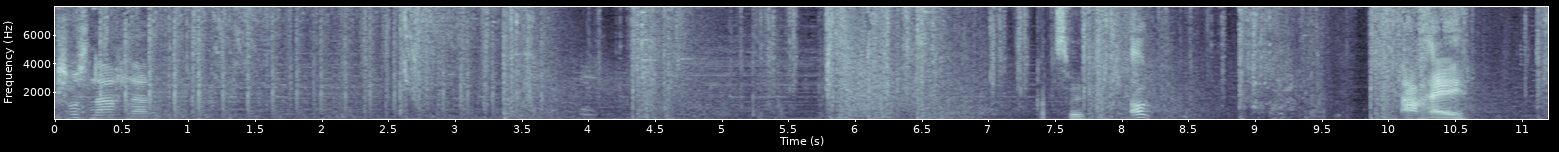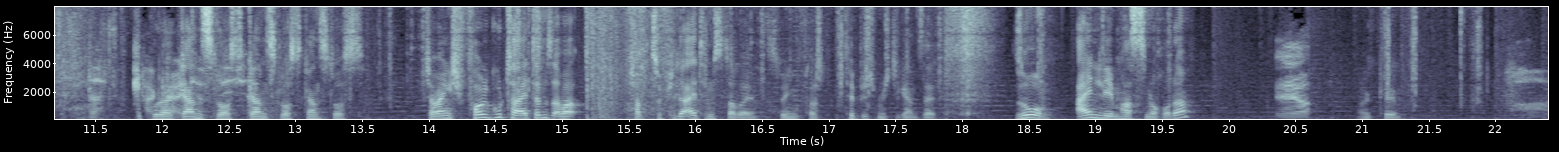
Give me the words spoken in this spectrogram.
Ich muss nachladen. Gottes Willen. Oh. Ach ey! Oder ganz lost, nicht. ganz lost, ganz lost. Ich habe eigentlich voll gute Items, aber ich habe zu viele Items dabei. Deswegen tippe ich mich die ganze Zeit. So, ein Leben hast du noch, oder? Ja. Okay. Boah,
